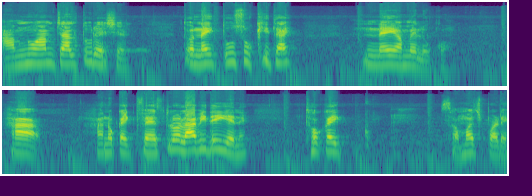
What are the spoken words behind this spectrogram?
આમનું આમ ચાલતું રહેશે તો નહીં તું સુખી થાય નહીં અમે લોકો. હા આનો કંઈક ફેસલો લાવી દઈએ ને તો કંઈક સમજ પડે.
